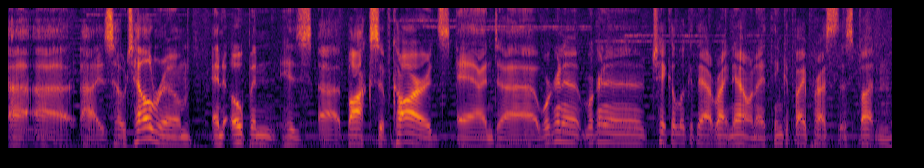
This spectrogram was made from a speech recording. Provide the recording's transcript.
uh, uh, uh, his hotel room and open his uh, box of cards, and uh, we're gonna we're gonna take a look at that right now. And I think if I press this button,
